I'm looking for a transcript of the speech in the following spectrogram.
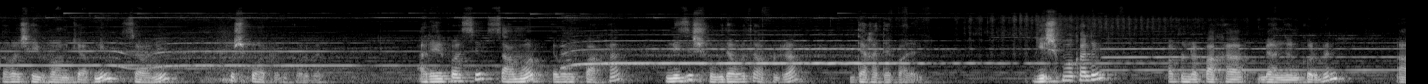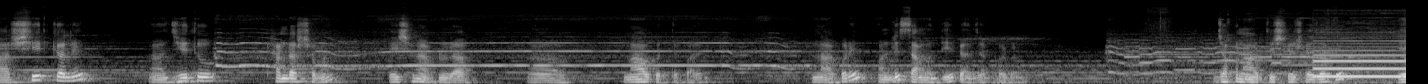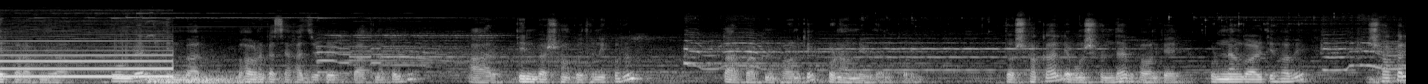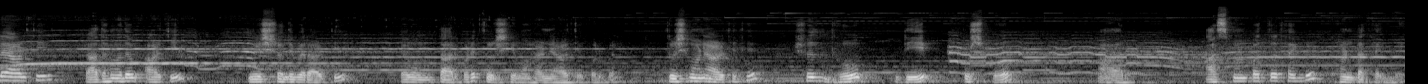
তখন সেই ভগবানকে আপনি চরণে পুষ্প অর্পণ করবেন। আর এরপর হচ্ছে চামর এবং পাখা, নিজের সুবিধা মতো আপনারা দেখাতে পারেন। গ্রীষ্মকালে আপনারা পাখা ব্যঞ্জন করবেন, আর শীতকালে যেহেতু ঠান্ডার সময়, এই সময় আপনারা নাও করতে পারেন। না করে অনলি চামচ দিয়ে ব্যঞ্জন করবেন। যখন আরতি শেষ হয়ে যাবে, এরপর আপনারা তিনবার ভগবানের কাছে হাজির করে প্রার্থনা করবেন আর তিনবার সংশোধনী করুন। তারপর আপনি ভগবানকে প্রণাম নিবেদন করুন। তো সকাল এবং সন্ধ্যায় ভগবানকে পূর্ণাঙ্গ আরতি হবে। সকালে আরতি, রাধা মাধব আরতি, নৃসিংহদেবের আরতি এবং তারপরে তুলসী মহারানী আরতি করবেন। তুলসী মহারানী আরতিতে শুধু ধূপ, দ্বীপ, পুষ্প আর আসমানপত্র থাকবে ঘণ্টা থাকবে।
